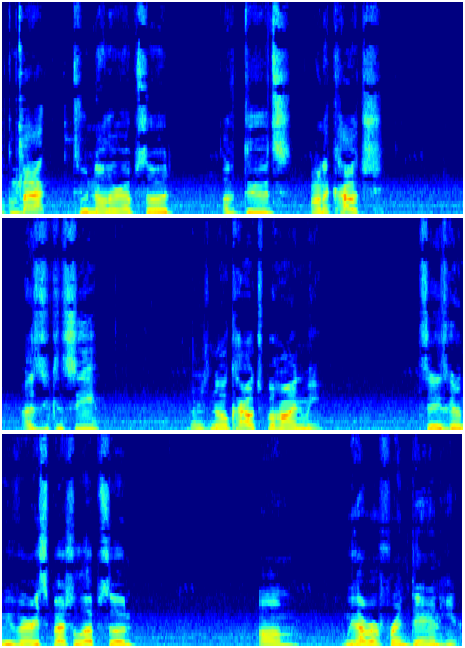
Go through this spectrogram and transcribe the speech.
Welcome back to another episode of Dudes on a Couch. As you can see, there's no couch behind me. Today's gonna be a very special episode. Um, we have our friend Dan here.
